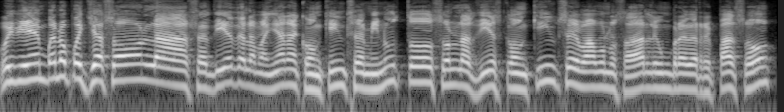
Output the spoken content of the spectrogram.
Muy bien, bueno, pues ya son las 10 de la mañana con 15 minutos, son las 10 con 15, vámonos a darle un breve repaso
